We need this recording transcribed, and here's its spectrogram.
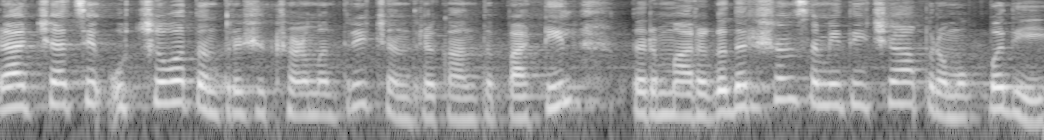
राज्याचे उच्च व तंत्रशिक्षण मंत्री चंद्रकांत पाटील तर मार्गदर्शन समितीच्या प्रमुखपदी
